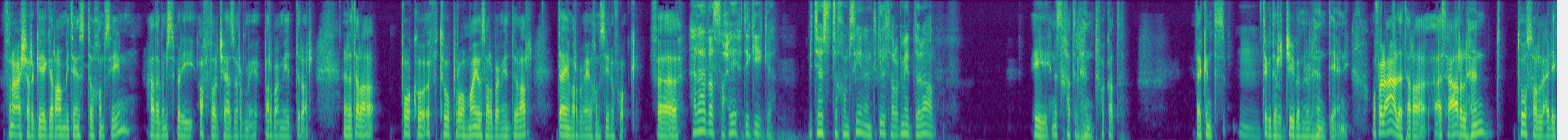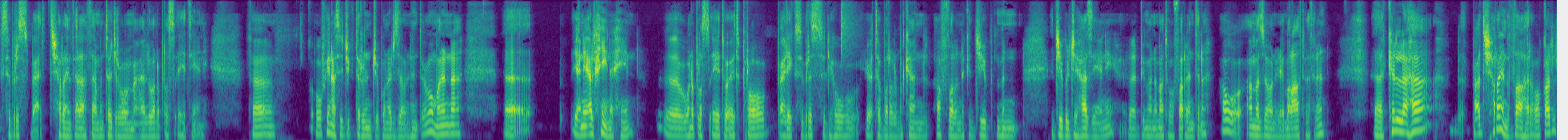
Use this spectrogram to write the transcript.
12 جيجا RAM 256 هذا بالنسبة لي أفضل جهاز ب 400 دولار. لأن ترى Poco F 2 Pro ما يوصل 400 دولار دايم 450 وفوق. ف هل هذا صحيح دقيقة؟ 256 أنت قلت 400 دولار. إي نسخة الهند فقط. إذا كنت مم. تقدر تجيبه من الهند يعني. وفي العادة ترى أسعار الهند توصل AliExpress بعد شهرين ثلاثة من تجربة مع ال OnePlus 8 يعني. ف وفي ناس يقدرون يجيبون اجهزه من الهند عموما إنه آه يعني الحين الحين OnePlus 8 و 8 Pro AliExpress اللي هو يعتبر المكان الأفضل إنك تجيب من تجيب الجهاز يعني بما إنه ما توفر عندنا أو امازون الإمارات مثلا. آه، كلها بعد شهرين الظاهر أو أقل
